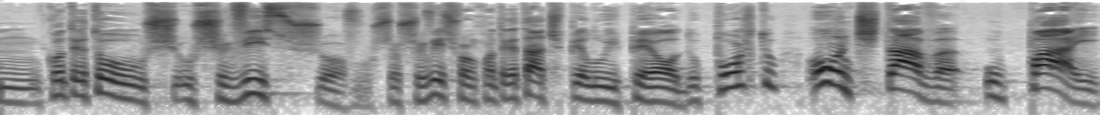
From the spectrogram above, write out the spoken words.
um, contratou os, os, serviços, ou os seus serviços foram contratados pelo IPO do Porto, onde estava o pai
